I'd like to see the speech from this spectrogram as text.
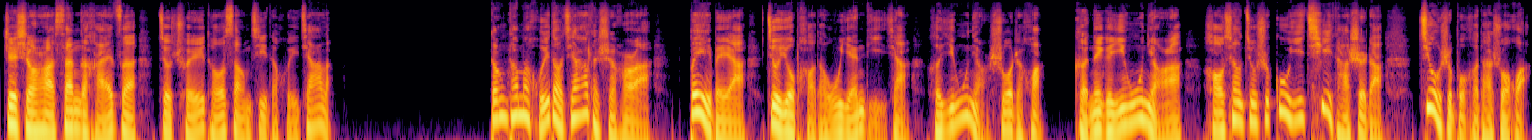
这时候啊，三个孩子就垂头丧气的回家了。当他们回到家的时候啊，贝贝呀就又跑到屋檐底下和鹦鹉鸟说着话。可那个鹦鹉鸟啊，好像就是故意气他似的，就是不和他说话。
